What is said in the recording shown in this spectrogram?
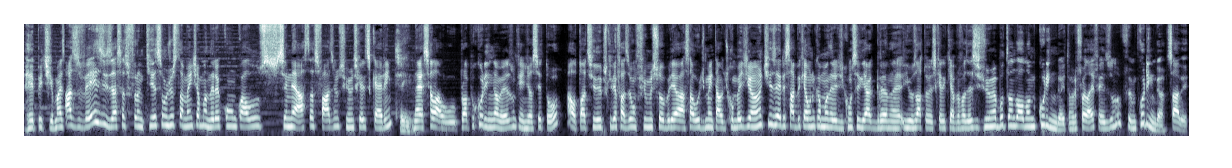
repetir. Mas às vezes essas franquias são justamente a maneira com a qual os cineastas fazem os filmes que eles querem. Sim. Né, sei lá, o próprio Coringa mesmo, que a gente já citou. Ah, o Todd Phillips queria fazer um filme sobre a saúde mental de comediantes, e ele sabe que a única maneira de conseguir a grana e os atores que ele quer pra fazer esse filme é botando lá o nome Coringa. Então ele foi lá e fez o filme Coringa, sabe?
